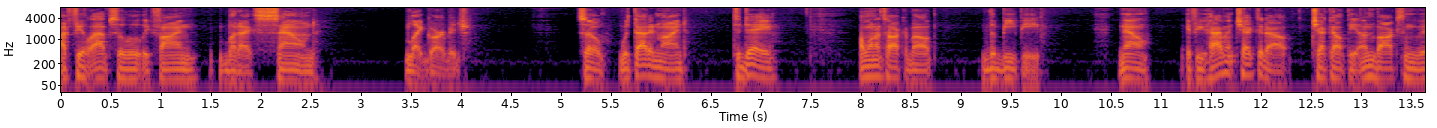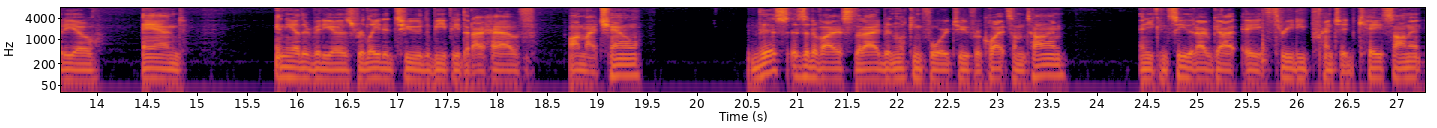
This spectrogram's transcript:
I feel absolutely fine, but I sound like garbage. So, with that in mind, today I want to talk about the Beepy. Now, if you haven't checked it out, check out the unboxing video and any other videos related to the Beepy that I have on my channel. This is a device that I've been looking forward to for quite some time, and you can see that I've got a 3D printed case on it.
